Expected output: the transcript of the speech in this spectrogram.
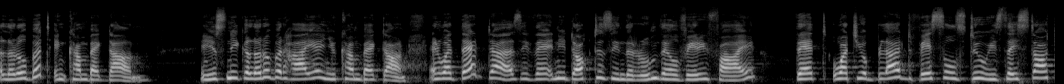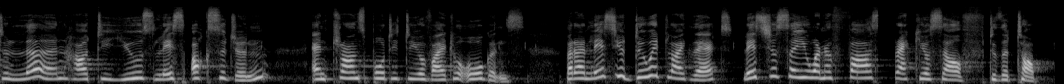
a little bit and come back down. And you sneak a little bit higher and you come back down. And what that does, if there are any doctors in the room, they'll verify that what your blood vessels do is they start to learn how to use less oxygen and transport it to your vital organs. But unless you do it like that, let's just say you want to fast track yourself to the top.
